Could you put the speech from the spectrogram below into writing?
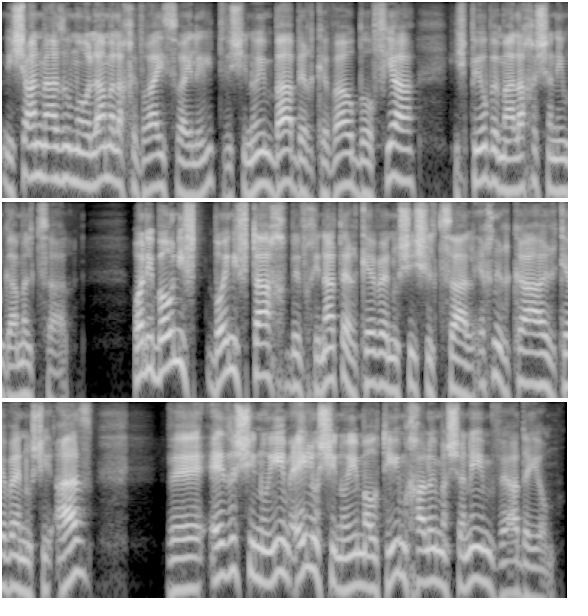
נשען מאז ומעולם על החברה הישראלית, ושינויים בה, בהרכבה ובאופייה, השפיעו במהלך השנים גם על צה"ל. רוני, בואו נפ... בואי נפתח בבחינת ההרכב האנושי של צה"ל. איך נרקע ההרכב האנושי אז, ואיזה שינויים, אילו שינויים מהותיים חלו עם השנים ועד היום?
